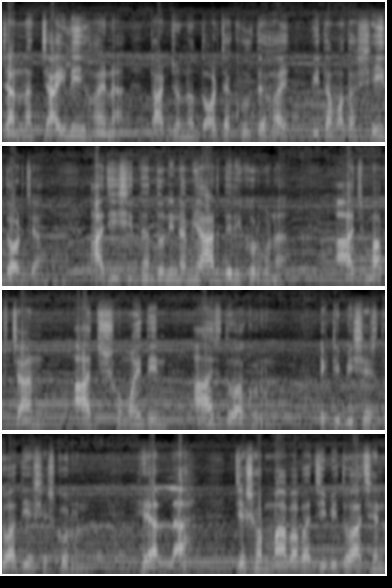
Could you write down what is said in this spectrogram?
জান্নাত চাইলেই হয় না, তার জন্য দরজা খুলতে হয়, পিতামাতা সেই দরজা। আজই সিদ্ধান্ত নিন, আমি আর দেরি করব না। আজ মাপ চান, আজ সময় দিন, আজ দোয়া করুন। একটি বিশেষ দোয়া দিয়ে শেষ করুন। হে আল্লাহ, যেসব মা বাবা জীবিত আছেন,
